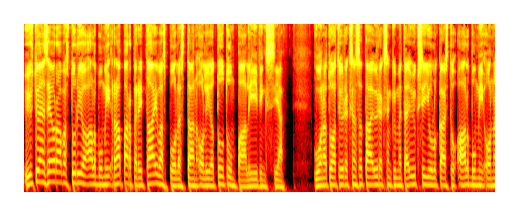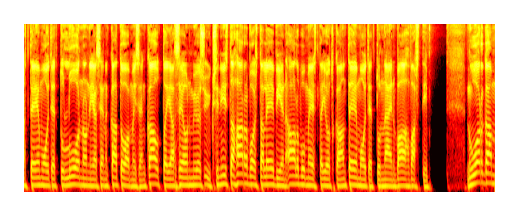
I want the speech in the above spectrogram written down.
Yhtyeen seuraava studioalbumi Raparperi taivas puolestaan oli jo tutumpaa liivingsiä. Vuonna 1991 julkaistu albumi on teemoitettu luonnon ja sen katoamisen kautta ja se on myös yksi niistä harvoista Levien albumeista, jotka on teemoitettu näin vahvasti. Nuorgam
